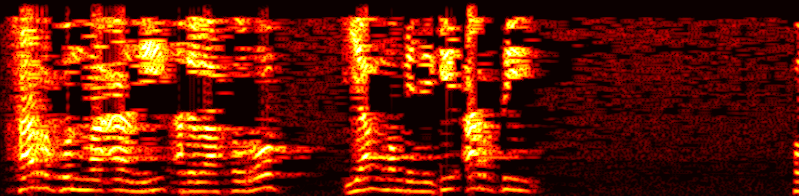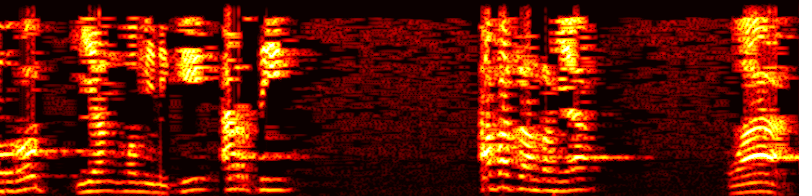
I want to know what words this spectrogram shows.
Harfun ma'ani adalah huruf yang memiliki arti. Huruf yang memiliki arti. Apa contohnya? Wa,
